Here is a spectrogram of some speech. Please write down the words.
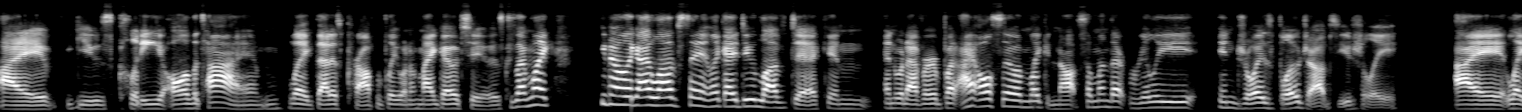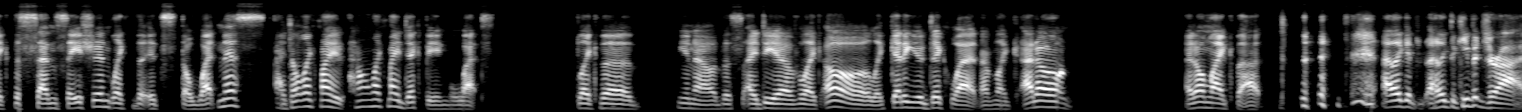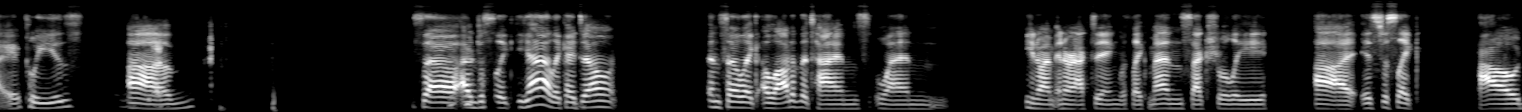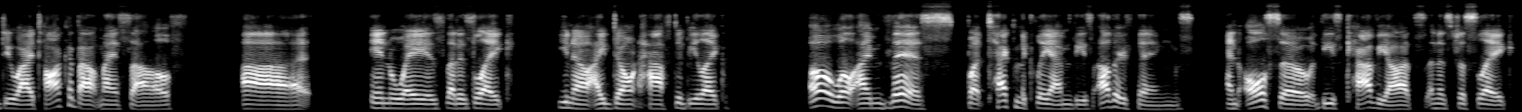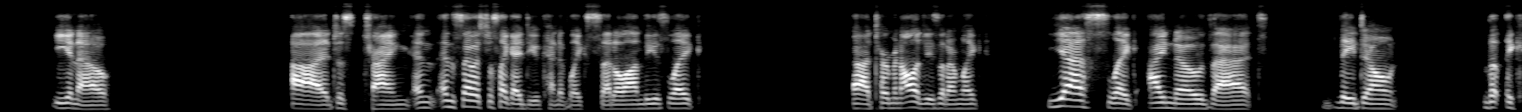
I use clitty all the time. Like that is probably one of my go-tos because I'm like, you know, like I love saying like I do love dick and and whatever, but I also am like not someone that really enjoys blowjobs usually. I like the sensation, like the it's the wetness. I don't like my I don't like my dick being wet. Like the you know, this idea of like, oh, like getting your dick wet. I'm like, I don't I don't like that. I like it I like to keep it dry, please. Um so I'm just like, yeah, like I don't and so like a lot of the times when you know I'm interacting with like men sexually, uh it's just like how do I talk about myself uh in ways that is like, you know, I don't have to be like, oh well I'm this, but technically I'm these other things and also these caveats and it's just like, you know, uh just trying and and so it's just like I do kind of like settle on these like uh terminologies that I'm like yes like I know that they don't that like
